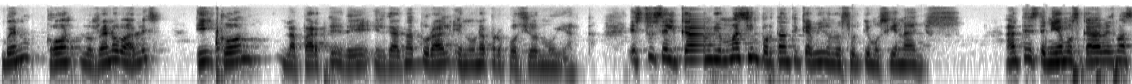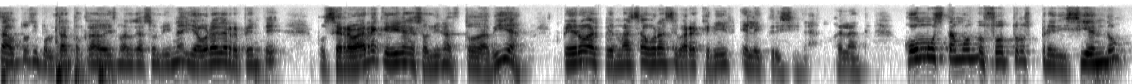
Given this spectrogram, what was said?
Bueno, con los renovables y con la parte del gas natural en una proporción muy alta. Esto es el cambio más importante que ha habido en los últimos 100 años. Antes teníamos cada vez más autos y por lo tanto cada vez más gasolina y ahora de repente pues se va a requerir gasolina todavía, pero además ahora se va a requerir electricidad. Adelante. ¿Cómo estamos nosotros prediciendo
